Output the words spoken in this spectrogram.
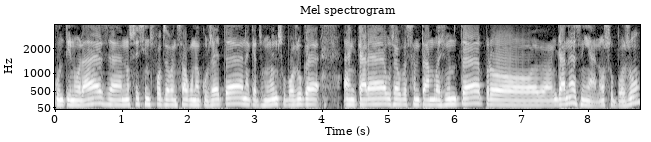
continuaràs, uh, no sé si ens pots avançar alguna coseta en aquests moments. Suposo que encara us heu de sentar amb la Junta, però ganes n'hi ha, no? Suposo.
